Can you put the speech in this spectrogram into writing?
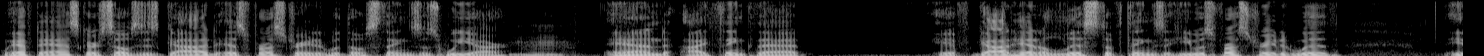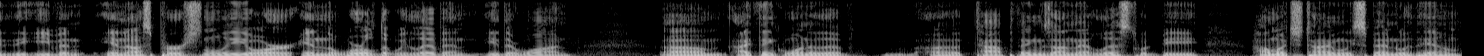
we have to ask ourselves is God as frustrated with those things as we are? Mm. And I think that if God had a list of things that he was frustrated with, even in us personally or in the world that we live in, either one, um, I think one of the uh, top things on that list would be how much time we spend with him.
